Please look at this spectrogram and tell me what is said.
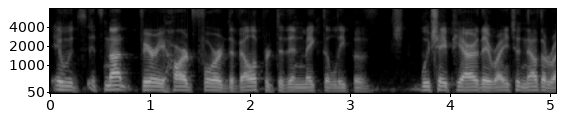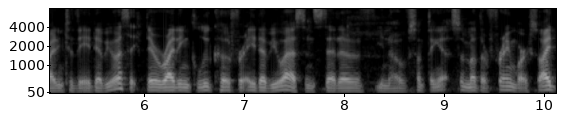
it would it's not very hard for a developer to then make the leap of which API are they writing to? Now they're writing to the AWS. They're writing glue code for AWS instead of you know something some other framework. So I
